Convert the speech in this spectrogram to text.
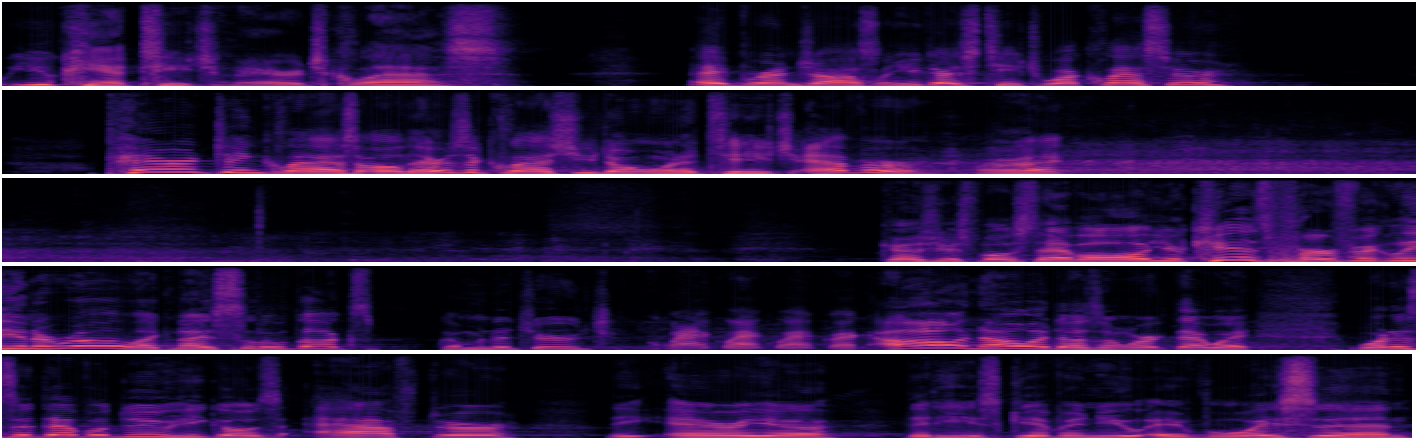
You can't teach marriage class. Hey, Brent Jocelyn, you guys teach what class here? Parenting class. Oh, there's a class you don't want to teach ever, all right? Because you're supposed to have all your kids perfectly in a row, like nice little ducks coming to church. Quack, quack, quack, quack. Oh, no, it doesn't work that way. What does the devil do? He goes after the area that he's given you a voice in.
